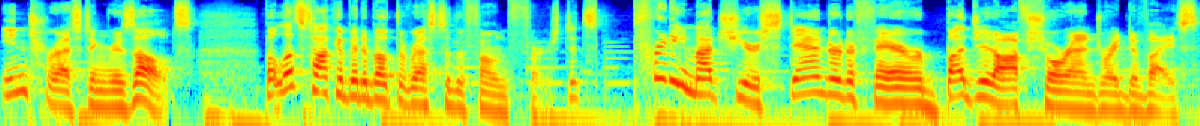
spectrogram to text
interesting results. But let's talk a bit about the rest of the phone first. It's pretty much your standard affair budget offshore Android device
